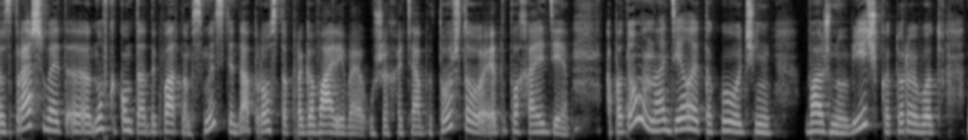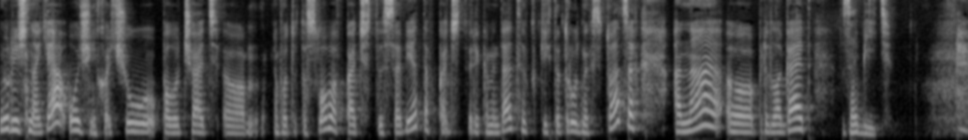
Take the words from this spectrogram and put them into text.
спрашивает, э, ну, в каком-то адекватном смысле, да, просто проговаривая уже хотя бы то, что это плохая идея. А потом она делает такую очень важную вещь, которую вот, ну, лично я очень хочу получать э, вот это слово в качестве совета, в качестве рекомендации в каких-то трудных ситуациях. Она э, предлагает забить.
